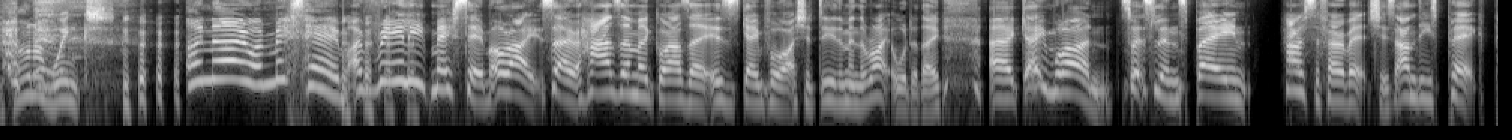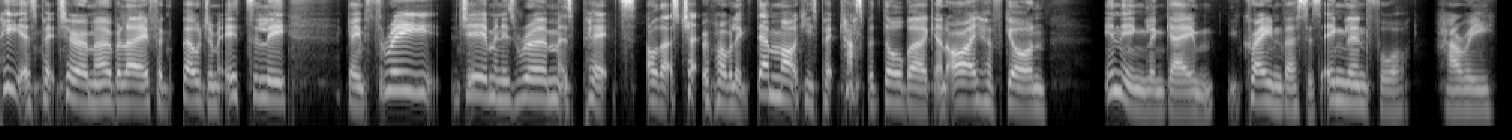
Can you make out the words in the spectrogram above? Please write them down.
You can't have winks. I know, I miss him. I really miss him. All right, so Hazem and Guaza is game four. I should do them in the right order, though. Uh, game one Switzerland, Spain. Haris Seferovic is Andy's pick. Peter's has picked Ciro Immobile for Belgium, Italy. Game three, Jim in his room has picked, oh, that's Czech Republic, Denmark. He's picked Kasper Dolberg. And I have gone in the England game, Ukraine versus England for Harry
